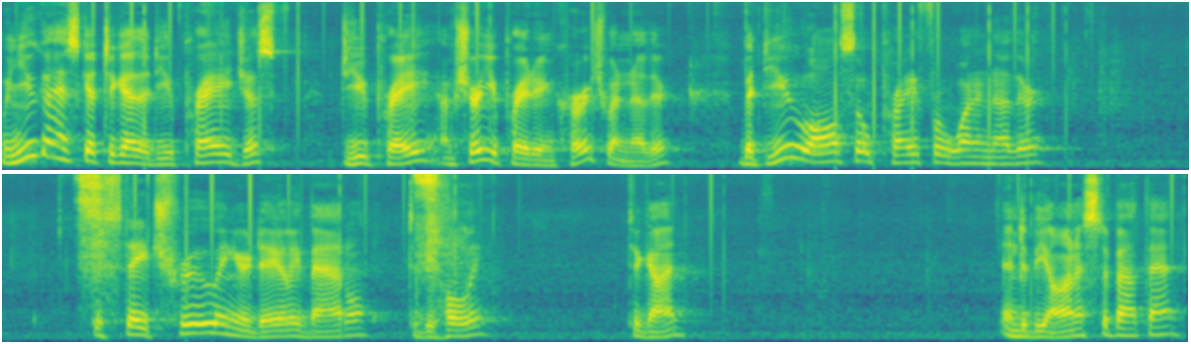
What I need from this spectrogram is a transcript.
When you guys get together, do you pray just do you pray? I'm sure you pray to encourage one another, but do you also pray for one another to stay true in your daily battle? to be holy to God? And to be honest about that?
